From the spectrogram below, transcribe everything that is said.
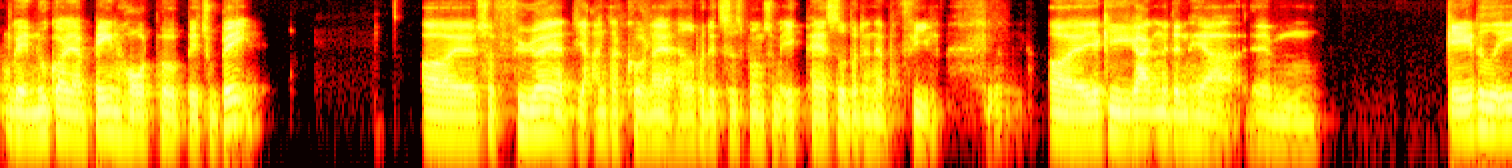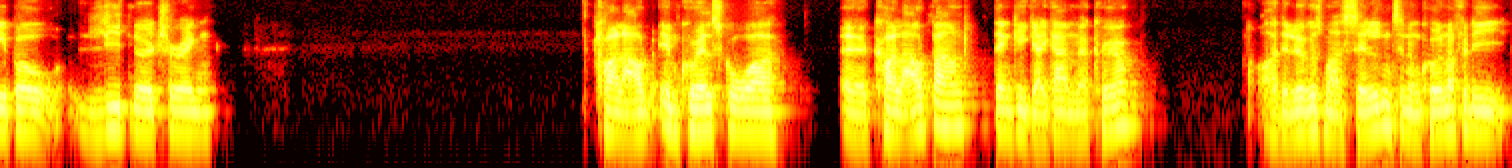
okay, nu går jeg benhårdt på B2B, og øh, så fyrer jeg de andre kunder, jeg havde på det tidspunkt, som ikke passede på den her profil. og øh, jeg gik i gang med den her øh, gated e-bog, lead nurturing, call out, MQL-score, øh, call outbound, den gik jeg i gang med at køre, og det lykkedes mig at sælge den til nogle kunder, fordi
